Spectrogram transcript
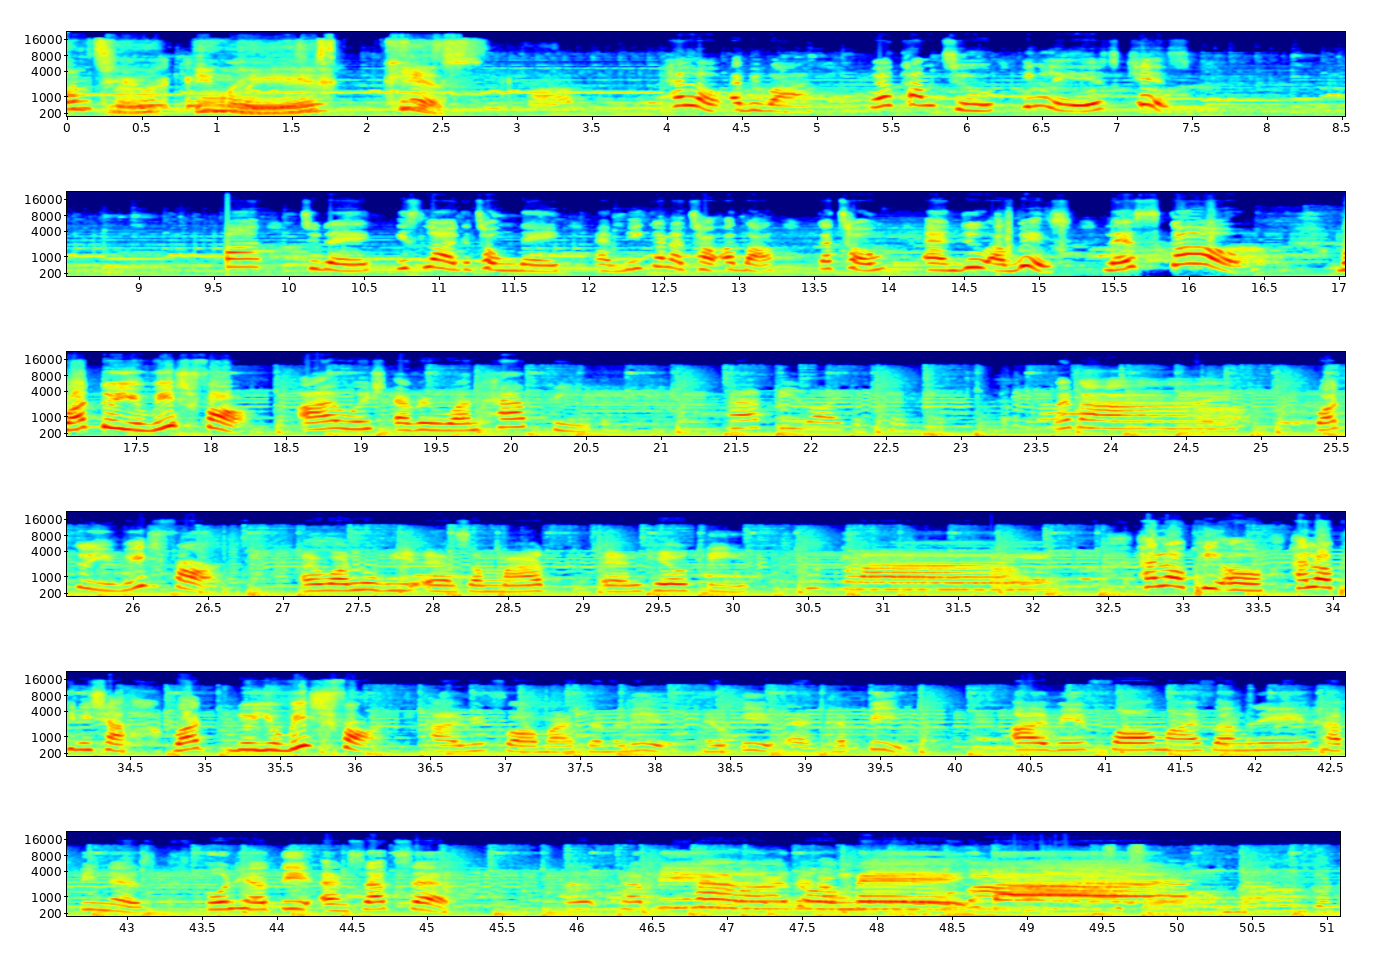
Welcome to English Kids. Hello everyone. Welcome to English Kids. Uh, Today is Loi Katong Day and we're gonna talk about Katong and do a wish. Let's go! What do you wish for? I wish everyone happy. Happy Loi Katong. Bye bye. What do you wish for? I want to be as smart and healthy. Bye. Hello P.O. Hello Pinisha. What do you wish for? I wish for my family healthy and happy. I wish for my family happiness, good healthy and success. Happy Lordong Day. Bye.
